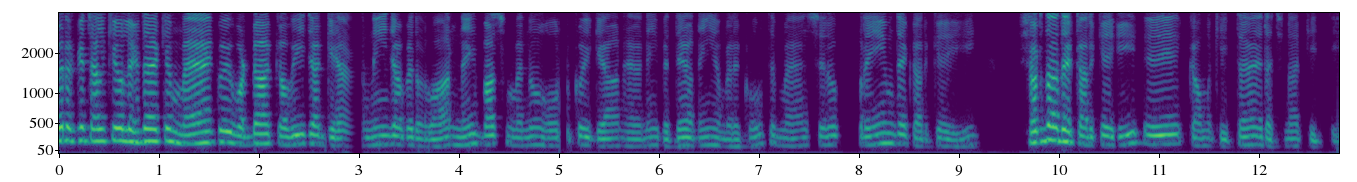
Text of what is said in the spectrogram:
ਫਿਰ ਅੱਗੇ ਚੱਲ ਕੇ ਉਹ ਲਿਖਦਾ ਹੈ ਕਿ ਮੈਂ ਕੋਈ ਵੱਡਾ ਕਵੀ ਜਾਂ ਗਿਆਨੀ ਜਾਂ ਵਿਦਵਾਨ ਨਹੀਂ, ਬਸ ਮੈਨੂੰ ਹੋਰ ਕੋਈ ਗਿਆਨ ਹੈ ਨਹੀਂ, ਵਿਦਿਆ ਨਹੀਂ ਹੈ ਮੇਰੇ ਕੋਲ ਤੇ ਮੈਂ ਸਿਰਫ ਪ੍ਰੇਮ ਦੇ ਕਰਕੇ ਹੀ, ਸ਼ਰਧਾ ਦੇ ਕਰਕੇ ਹੀ ਇਹ ਕੰਮ ਕੀਤਾ ਹੈ, ਰਚਨਾ ਕੀਤੀ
